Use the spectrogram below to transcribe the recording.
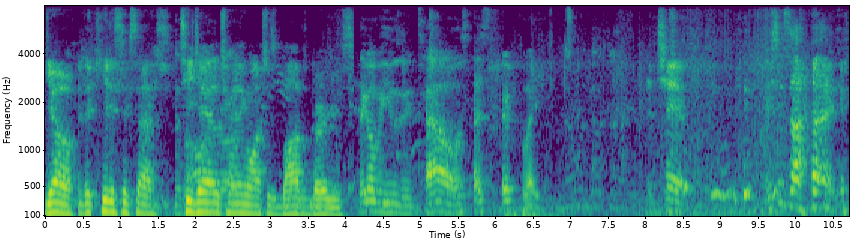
Yo, the key to success. TJ TJO on, bro. training watches Bob's Burgers. They're gonna be using towels as their plate. The chip. this is alright.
